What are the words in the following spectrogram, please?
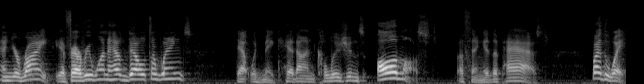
And you're right, if everyone had Delta Wings, that would make head on collisions almost a thing of the past. By the way,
